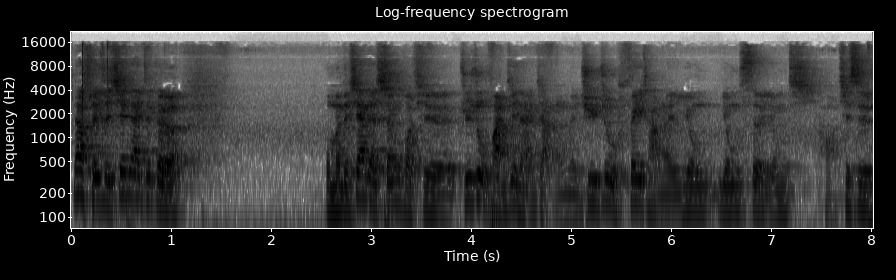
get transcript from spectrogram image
那随着现在这个我们的现在的生活，其实居住环境来讲，我们居住非常的拥拥塞拥挤哈。其实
